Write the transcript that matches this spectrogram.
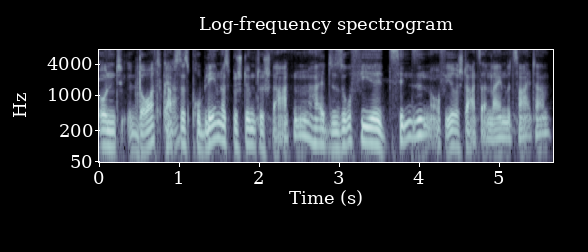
Und dort gab es Ja. das Problem, dass bestimmte Staaten halt so viel Zinsen auf ihre Staatsanleihen bezahlt haben,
